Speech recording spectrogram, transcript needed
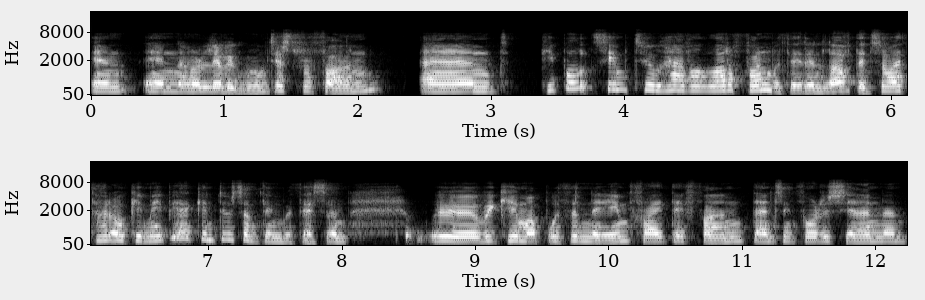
in in our living room just for fun. And people seemed to have a lot of fun with it and loved it. So I thought, okay, maybe I can do something with this. And uh, we came up with the name Friday Fun, Dancing for Duchenne. And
